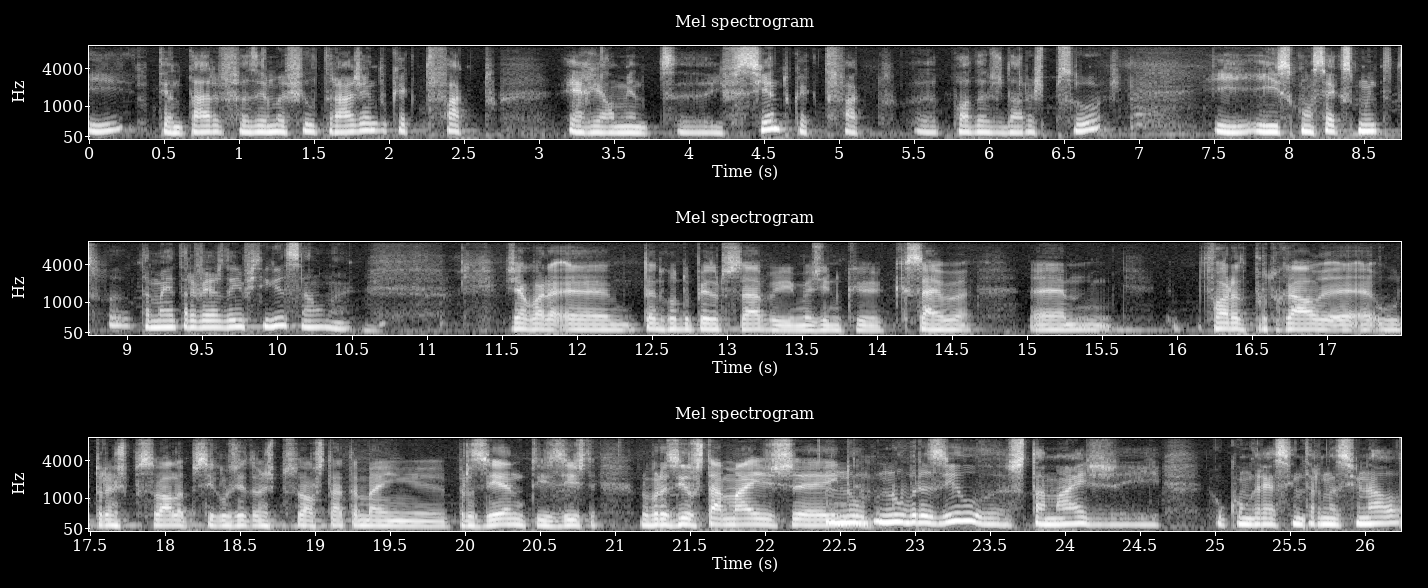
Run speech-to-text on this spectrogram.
e tentar fazer uma filtragem do que é que de facto é realmente eficiente, o que é que de facto pode ajudar as pessoas e, e isso consegue-se muito também através da investigação, não é? Já agora, uh, tanto quanto o Pedro sabe, imagino que, que saiba, uh, fora de Portugal, uh, o transpessoal, a psicologia transpessoal está também presente, existe. No Brasil está mais. No, no, Brasil está mais, e o Congresso Internacional,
